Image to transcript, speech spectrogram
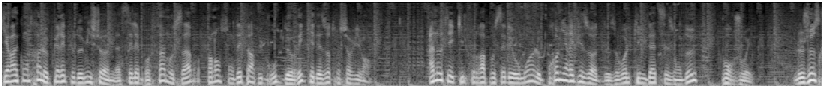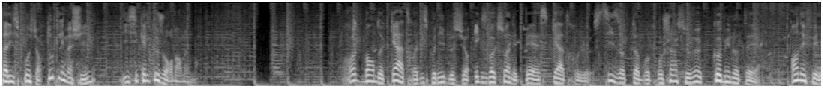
qui racontera le périple de Michonne, la célèbre femme au sabre, pendant son départ du groupe de Rick et des autres survivants. A noter qu'il faudra posséder au moins le premier épisode de The Walking Dead saison 2 pour jouer. Le jeu sera dispo sur toutes les machines d'ici quelques jours normalement. Rock Band 4, disponible sur Xbox One et PS4 le 6 octobre prochain, se veut communautaire. En effet,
